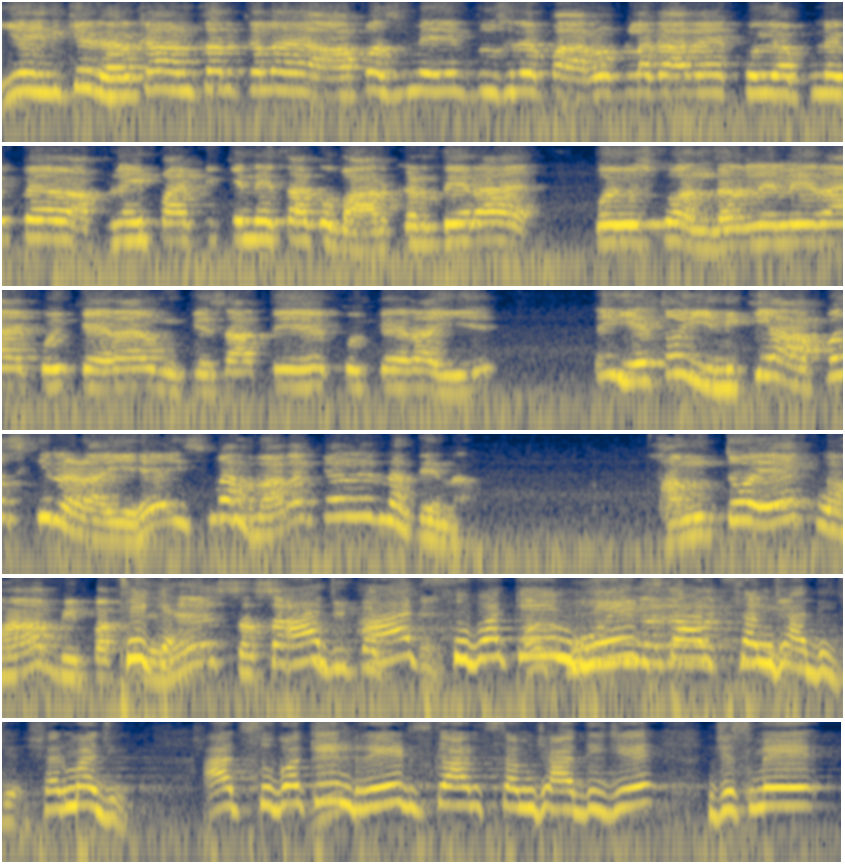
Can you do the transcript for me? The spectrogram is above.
ये इनके घर का अंतर कल है आपस में एक दूसरे पर आरोप लगा रहे हैं। कोई अपने पे अपने ही पार्टी के नेता को बाहर कर दे रहा है कोई उसको अंदर ले ले रहा है कोई कह रहा है उनके साथ ये है कोई कह रहा है ये। तो ये तो इनकी आपस की लड़ाई है इसमें हमारा क्या लेना देना? हम तो एक वहाँ विपक्ष है। सशक्त विपक्ष आज सुबह के इन रेड्स का समझा दीजिए। शर्मा जी। आज सुबह के इन रेड्स का समझा दीजिए, जिसमें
